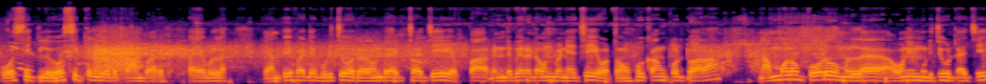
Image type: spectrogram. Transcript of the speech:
ஓசிக்கல் ஓசிக்கல் எடுத்தான் பாரு பயபுள்ள. எம்பி ஃபார்ட்டியை பிடிச்சி ஒரு ரவுண்டு அடிச்சாச்சு. எப்பா ரெண்டு பேரை டவுன் பண்ணியாச்சு. ஒருத்தன் ஹூக்காங் போட்டு வரான். நம்மளும் போடுவோம்ல அவனையும் முடிச்சு விட்டாச்சு.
